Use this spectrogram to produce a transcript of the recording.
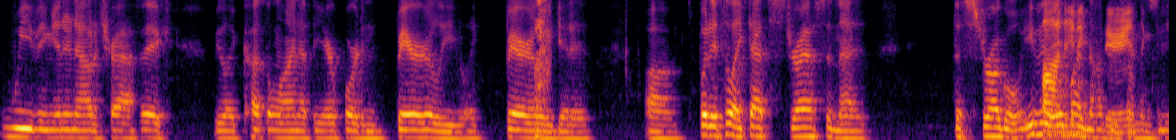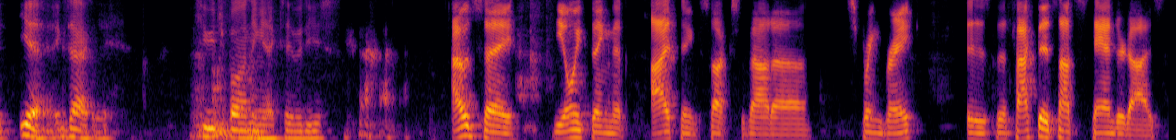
weaving in and out of traffic. We like cut the line at the airport and barely, like barely get it. Um, but it's like that stress and that the struggle, even it might not experience. be something. Yeah, exactly. Huge bonding activities. I would say the only thing that I think sucks about uh spring break is the fact that it's not standardized.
